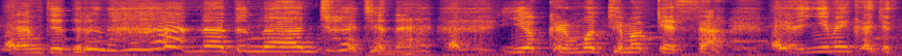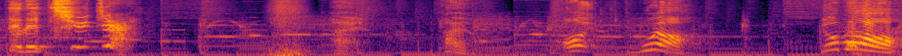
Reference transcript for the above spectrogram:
남자들은 하나도 나 안 좋아하잖아. 이 역할 못해 먹겠어. 이면 가족 때려치우자. 아유, 어 뭐야? 여보! 아,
